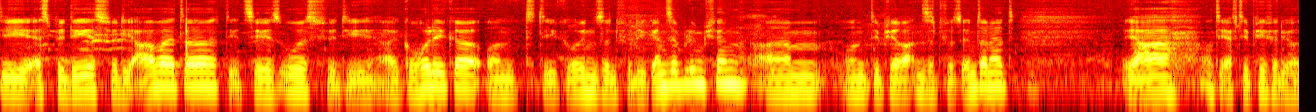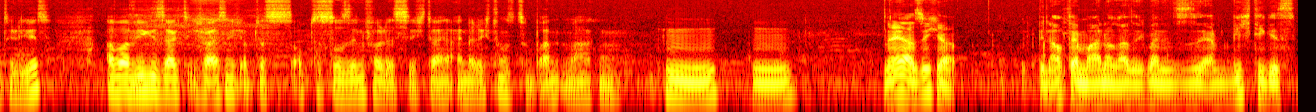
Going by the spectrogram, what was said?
die SPD ist für die Arbeiter, die CSU ist für die Alkoholiker und die Grünen sind für die Gänseblümchen ähm, und die Piraten sind fürs Internet. Ja, und die FDP für die Hoteliers. Aber wie gesagt, ich weiß nicht, ob das, ob das so sinnvoll ist, sich da in eine Richtung zu brandmarken. Mhm. Mhm. Naja, sicher. Ich bin auch der Meinung, also ich meine, das ist ein wichtiges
